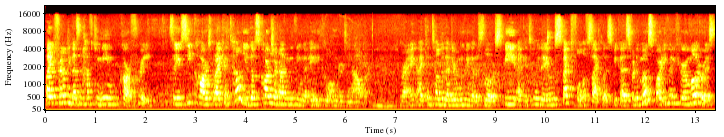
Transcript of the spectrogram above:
bike-friendly doesn't have to mean car-free. So you see cars, but I can tell you those cars are not moving at 80 kilometers an hour, right? I can tell you that they're moving at a slower speed. I can tell you they're respectful of cyclists because for the most part, even if you're a motorist,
